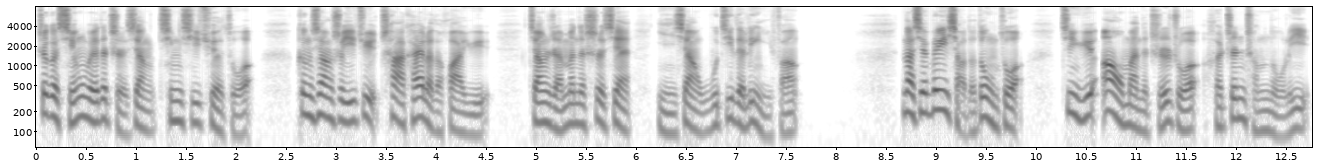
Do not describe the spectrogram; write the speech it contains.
这个行为的指向清晰确凿，更像是一句岔开了的话语，将人们的视线引向无稽的另一方。那些微小的动作，近于傲慢的执着和真诚的努力，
